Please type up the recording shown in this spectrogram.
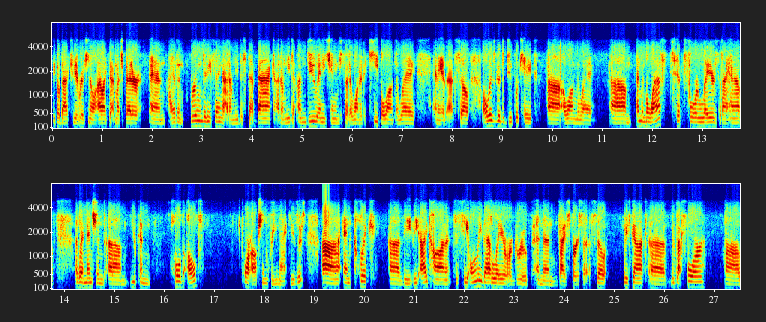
We go back to the original. I like that much better, and I haven't ruined anything. I don't need to step back. I don't need to undo any changes that I wanted to keep along the way, any of that. So always good to duplicate uh, along the way. Um, and then the last tip for layers that I have, as I mentioned, um, you can hold Alt or Option for you Mac users uh, and click uh, the, the icon to see only that layer or group and then vice versa. So we've got, uh, we've got four uh,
